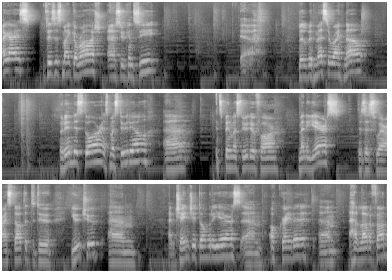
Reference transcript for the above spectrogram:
Hi guys, this is my garage. As you can see, yeah, a little bit messy right now. But in this door is my studio and it's been my studio for many years. This is where I started to do YouTube and I've changed it over the years and upgraded it and had a lot of fun.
